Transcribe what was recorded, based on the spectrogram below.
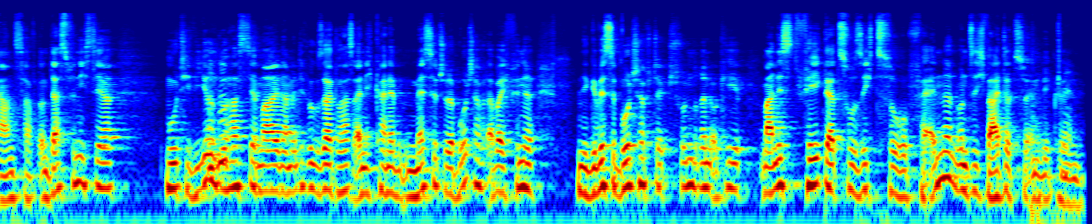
ernsthaft. Und das finde ich sehr motivierend. Mhm. Du hast ja mal in einem Interview gesagt, du hast eigentlich keine Message oder Botschaft, aber ich finde, eine gewisse Botschaft steckt schon drin, okay, man ist fähig dazu, sich zu verändern und sich weiterzuentwickeln. Ja.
